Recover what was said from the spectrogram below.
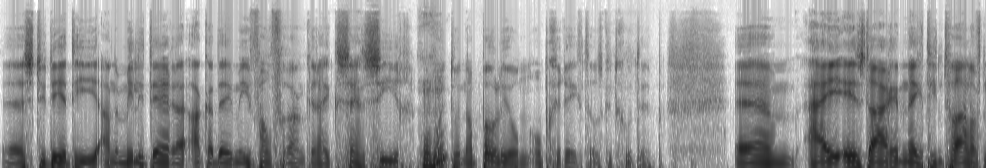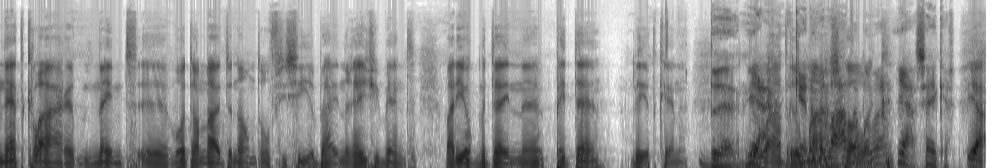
Uh, studeert hij aan de militaire academie van Frankrijk, Saint-Cyr. Mm -hmm. door Napoleon opgericht, als ik het goed heb. Um, hij is daar in 1912 net klaar, neemt, uh, wordt dan luitenant-officier bij een regiment, waar hij ook meteen uh, Pétain leert kennen. De, de ja, latere maarschalk. Ja, zeker. Ja,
